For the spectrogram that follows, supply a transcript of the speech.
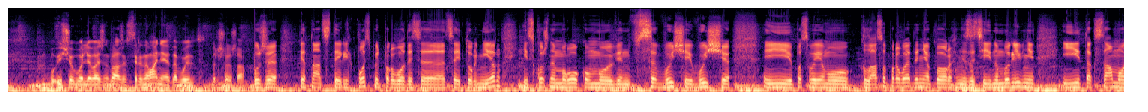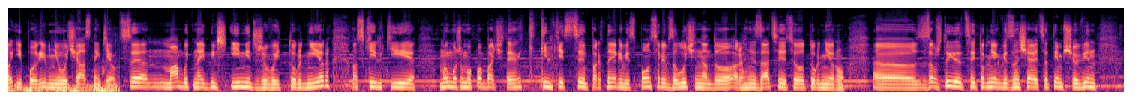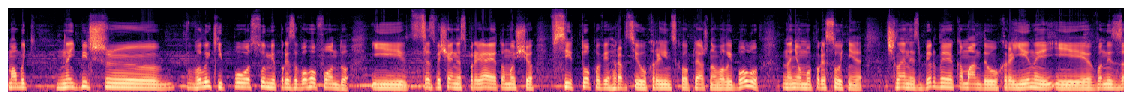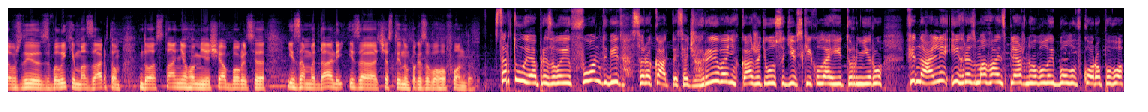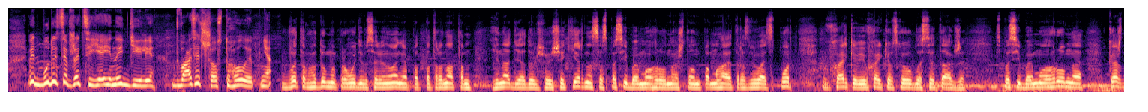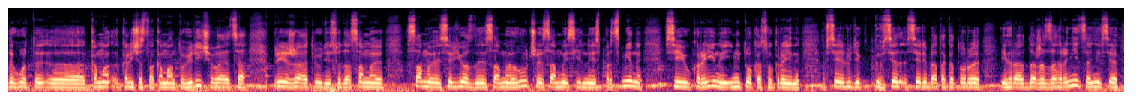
бу- еще более важных, важных соревнований это будет большой шаг. Уже 15-й рік поспіль проводиться цей турнір, і з кожним роком він все вище і вище і по своєму класу проведення, по організаційному рівні, і так само і по рівню учасників. Це, мабуть, найбільш іміджевий турнір, оскільки ми можемо побачити як кількість партнерів і спонсорів залучена до організації цього турніру. Е, Завжди цей турнір відзначається тим, що він, мабуть, найбільш е, великий по сумі призового фонду. І це звичайно сприяє тому, що всі топові гравці українського пляжного волейболу на ньому присутні, члени збірної команди України, і вони завжди з великим азартом до останнього м'яча борються і за медалі, і за частину призового фонду. Стартує призовий фонд від 40 тисяч гривень, кажуть у суддівській колегії турніру. Фінальні ігри змагань з пляжного волейболу в Коропово відбудуться вже цієї неділі, 26 липня. В этом году мы проводим соревнования под патронатом Геннадия Адольфовича Кернеса. Спасибо огромное, что он помогает развивать спорт в Харькове и в Харьковской области также. Спасибо ему огромное. Каждый год э, кома- количество команд увеличивается. Приезжают люди сюда, самые, самые серьезные, самые лучшие, самые сильные спортсмены всей Украины и не только с Украины. Все люди, все, все ребята, которые играют даже за границей, они все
